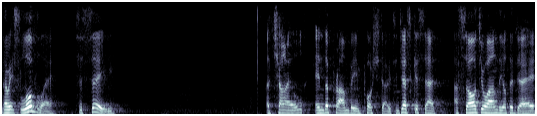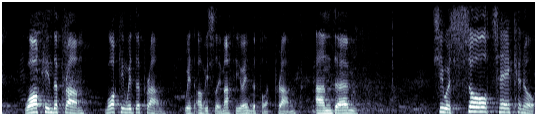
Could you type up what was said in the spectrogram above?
Now it's lovely to see a child in the pram being pushed out. And Jessica said, I saw Joanne the other day walking the pram, walking with the pram with obviously Matthew in the pram. And um, she was so taken up.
